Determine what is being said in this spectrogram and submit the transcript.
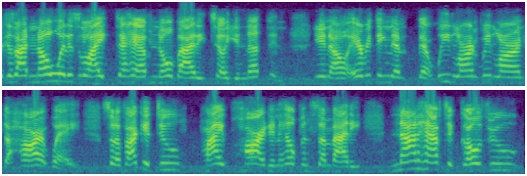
because I know what it's like to have nobody tell you nothing. You know, everything that, that we learned, we learned the hard way. So if I could do my part in helping somebody not have to go through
